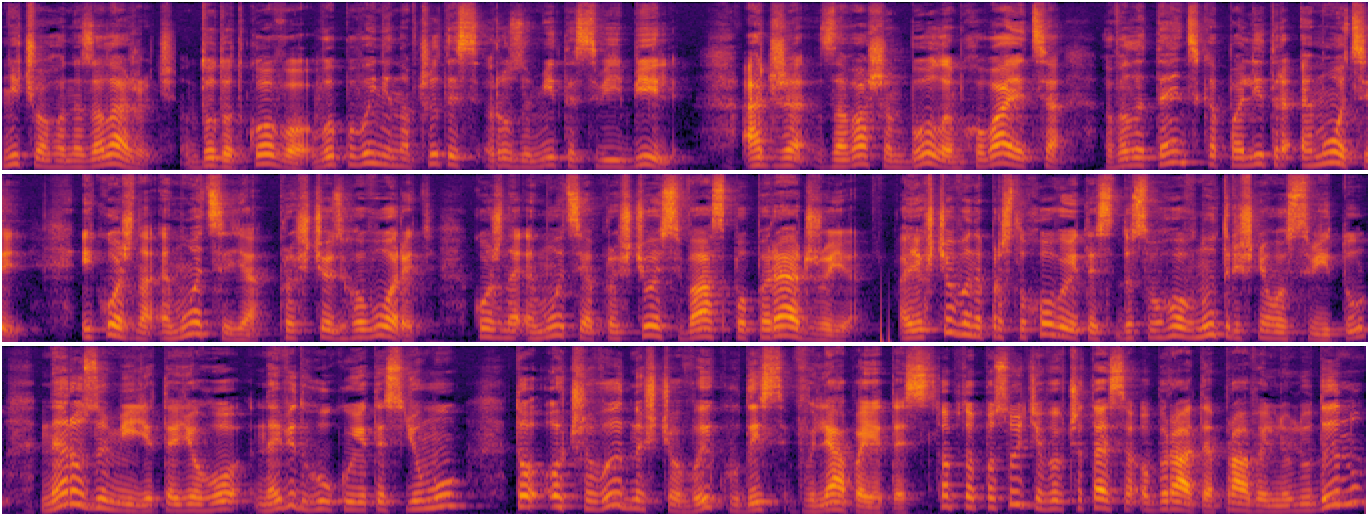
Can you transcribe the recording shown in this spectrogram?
нічого не залежить. Додатково, ви повинні навчитись розуміти свій біль, адже за вашим болем ховається велетенська палітра емоцій, і кожна емоція про щось говорить, кожна емоція про щось вас попереджує. А якщо ви не прислуховуєтесь до свого внутрішнього світу, не розумієте його, не відгукуєтесь йому, то очевидно, що ви кудись вляпаєтесь. Тобто, по суті, ви вчитеся обирати правильну людину,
